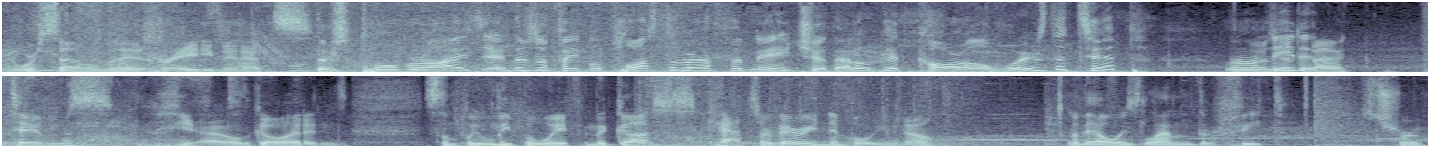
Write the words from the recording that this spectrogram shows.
and we're settling in for 80 minutes. There's Pulverize, and there's a Fable plus the Wrath of Nature. That'll get Karl. Where's the tip? We don't Let's need it. Back. Tim's, yeah, I'll go ahead and simply leap away from the gusts. Cats are very nimble, you know. They always land on their feet. It's true.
